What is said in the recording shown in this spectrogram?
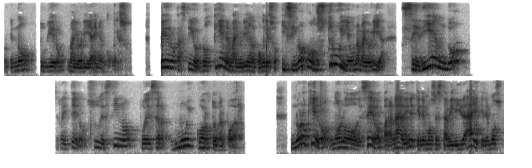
Porque no tuvieron mayoría en el Congreso. Pedro Castillo no tiene mayoría en el Congreso y si no construye una mayoría cediendo, reitero, su destino puede ser muy corto en el poder. No lo quiero, no lo deseo para nadie, queremos estabilidad y queremos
